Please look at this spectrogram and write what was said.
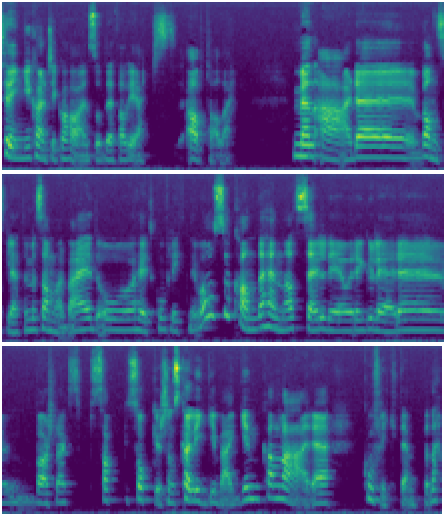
trenger kanskje ikke å ha en så detaljert avtale. Men er det vanskeligheter med samarbeid og høyt konfliktnivå, så kan det hende at selv det å regulere hva slags sokker som skal ligge i bagen, kan være konfliktdempende.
